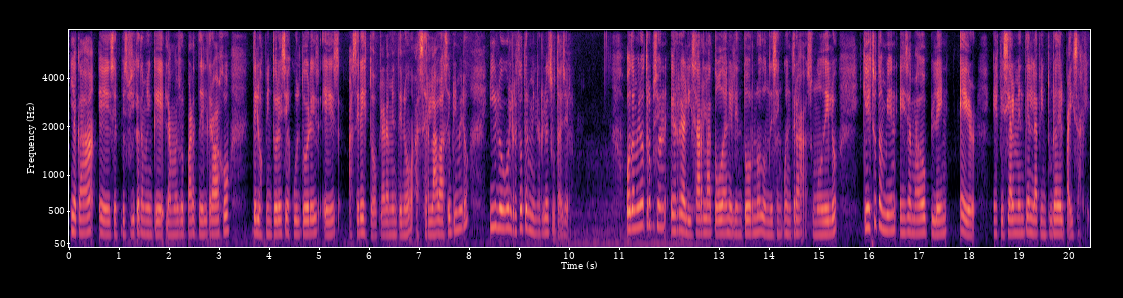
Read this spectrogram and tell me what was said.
Y acá eh, se especifica también que la mayor parte del trabajo de los pintores y escultores es hacer esto, claramente no, hacer la base primero y luego el resto terminarlo en su taller. O también otra opción es realizarla toda en el entorno donde se encuentra su modelo, que esto también es llamado plain air, especialmente en la pintura del paisaje,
